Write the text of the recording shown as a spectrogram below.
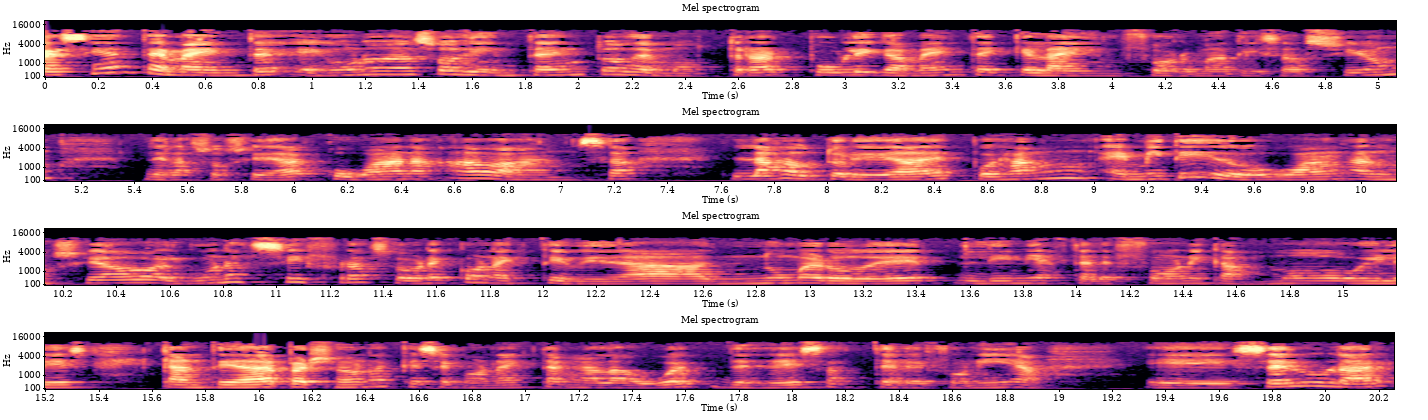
Recientemente, en uno de esos intentos de mostrar públicamente que la informatización de la sociedad cubana avanza, las autoridades pues han emitido o han anunciado algunas cifras sobre conectividad, número de líneas telefónicas móviles, cantidad de personas que se conectan a la web desde esa telefonía eh, celular,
